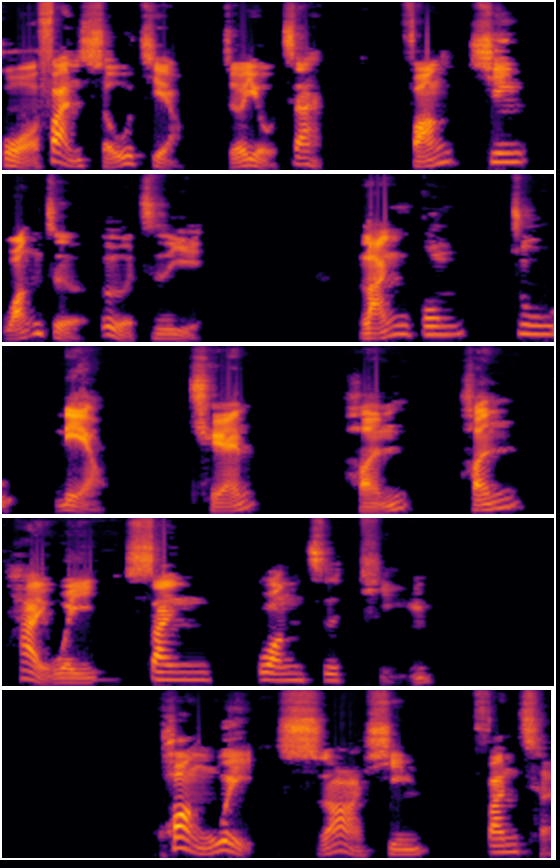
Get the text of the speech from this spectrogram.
火犯手脚，则有战。防心亡者恶之也。南宫诸鸟，全衡衡太微三光之庭。况位十二星。藩城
